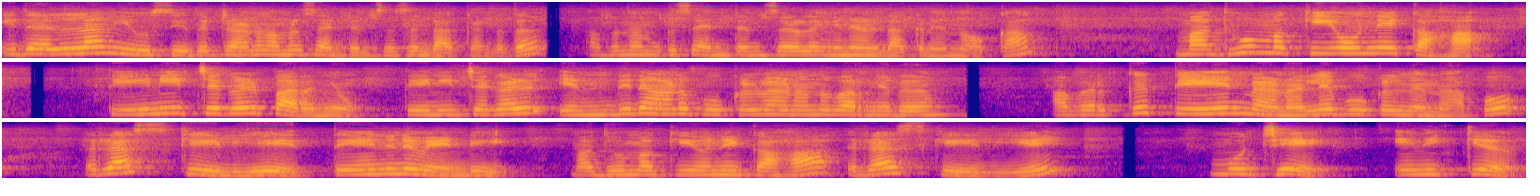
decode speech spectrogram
ഇതെല്ലാം യൂസ് ചെയ്തിട്ടാണ് നമ്മൾ സെന്റൻസസ് ഉണ്ടാക്കേണ്ടത്. അപ്പോൾ നമുക്ക് സെന്റൻസുകൾ എങ്ങനെയാണ് ഉണ്ടാക്കണമെന്ന് നോക്കാം. മധുമക്കിയോനെ കഹ. തേനീച്ചകൾ പറഞ്ഞു തേനീച്ചകൾ എന്തിനാണ് പൂക്കൾ വേണമെന്ന് പറഞ്ഞത്? അവർക്ക് തേൻ വേണം അല്ലേ പൂക്കളിൽ നിന്ന്. അപ്പോൾ റസ് കേലിയെ തേനിന് വേണ്ടി മധുമക്കിയോനെ കഹ റസ് കേലിയെ മുജേ എനിക്ക്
